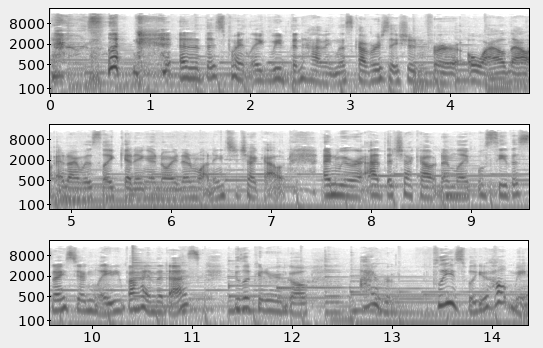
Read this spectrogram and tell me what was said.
And I was like, and at this point, like, we'd been having this conversation for a while now, and I was like getting annoyed and wanting to check out. And we were at the checkout, and I'm like, Well, see this nice young lady behind the desk? You look at her and go, I please will you help me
